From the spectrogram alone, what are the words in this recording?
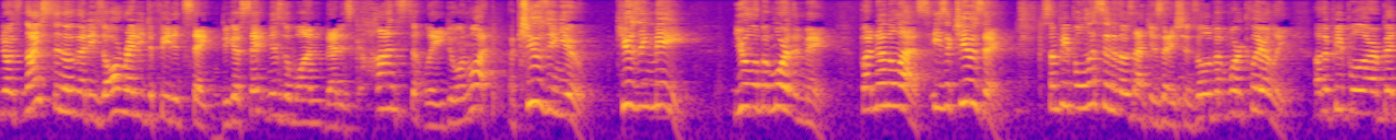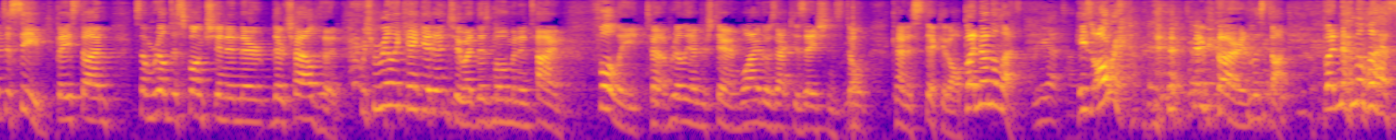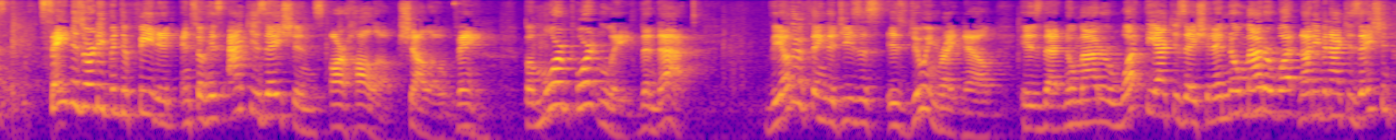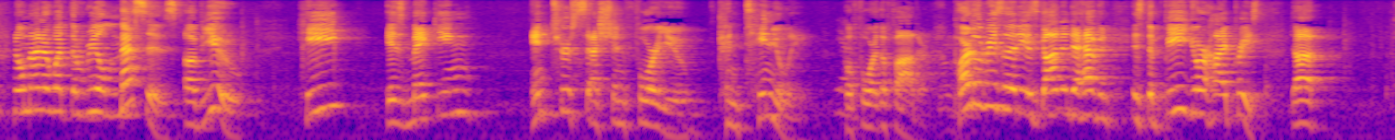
You know, it's nice to know that he's already defeated Satan because Satan is the one that is constantly doing what? Accusing you, accusing me. You a little bit more than me. But nonetheless, he's accusing. Some people listen to those accusations a little bit more clearly. Other people are a bit deceived based on some real dysfunction in their, their childhood, which we really can't get into at this moment in time fully to really understand why those accusations don't kind of stick at all. But nonetheless, he's already maybe all right. Let's talk. But nonetheless, Satan has already been defeated, and so his accusations are hollow, shallow, vain. But more importantly than that, the other thing that Jesus is doing right now is that no matter what the accusation, and no matter what, not even accusation, no matter what the real mess is of you, he is making intercession for you continually yeah. before the Father. Part of the reason that he has gone into heaven is to be your high priest. Uh,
